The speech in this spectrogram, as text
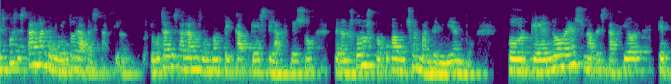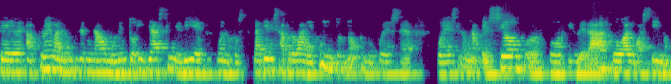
después está el mantenimiento de la prestación, porque muchas veces hablamos de un non-take-up que es el acceso, pero a nosotros nos preocupa mucho el mantenimiento, porque no es una prestación que te aprueba en un determinado momento y ya si me die, bueno, pues la tienes aprobada y punto, ¿no? Como puede ser pues una pensión por, por viudedad o algo así, ¿no?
